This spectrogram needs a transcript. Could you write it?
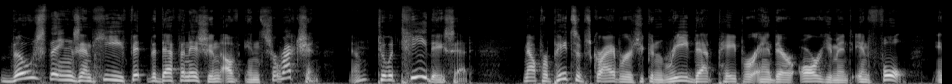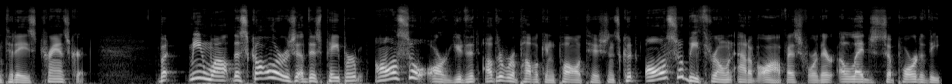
those things and he fit the definition of insurrection. to a T, they said. Now, for paid subscribers, you can read that paper and their argument in full in today's transcript. But meanwhile, the scholars of this paper also argued that other Republican politicians could also be thrown out of office for their alleged support of the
